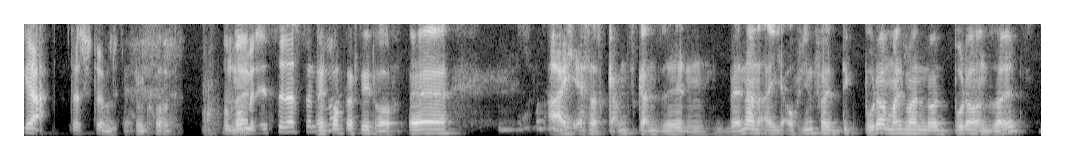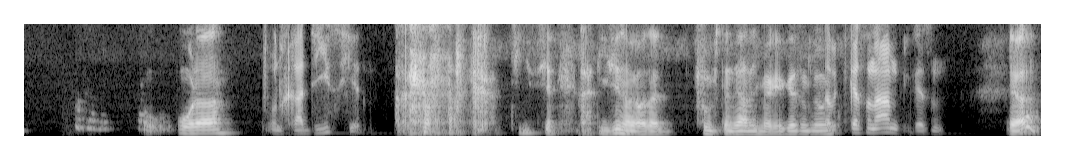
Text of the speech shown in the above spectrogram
Ja, das stimmt. Krass. Und womit isst du das dann Meine immer? Tochter steht drauf. Äh, ah, ich esse das ganz, ganz selten. Wenn dann eigentlich auf jeden Fall dick Butter, manchmal nur Butter und Salz. Oder Und Radieschen. Radieschen. Radieschen habe ich auch seit 15 Jahren nicht mehr gegessen, glaube Habe ich gestern Abend gegessen. ich. Ja?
